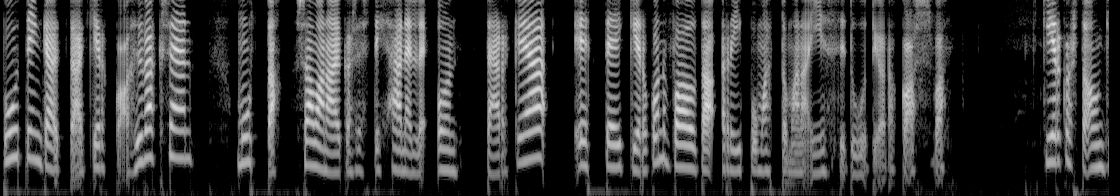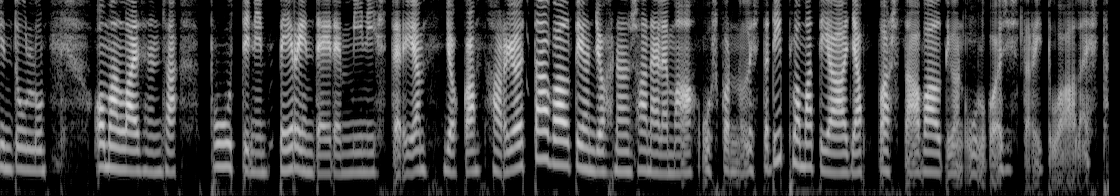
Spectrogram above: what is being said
Putin käyttää kirkkoa hyväkseen, mutta samanaikaisesti hänelle on tärkeää, ettei kirkon valta riippumattomana instituutiona kasva. Kirkosta onkin tullut omanlaisensa Putinin perinteiden ministeriö, joka harjoittaa valtionjohdon sanelemaa uskonnollista diplomatiaa ja vastaa valtion ulkoisista rituaaleista.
